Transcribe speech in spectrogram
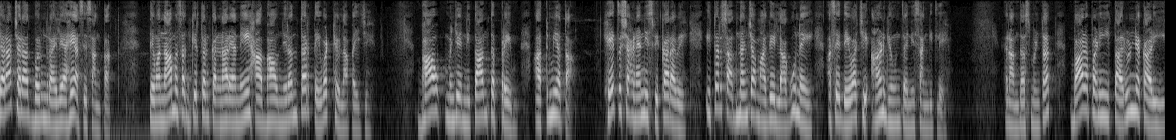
चराचरात भरून राहिले आहे असे सांगतात. तेव्हा नामसंकीर्तन करणाऱ्याने हा भाव निरंतर तेवत ठेवला पाहिजे. भाव म्हणजे नितांत प्रेम आत्मीयता. हेच शहाण्यांनी स्वीकारावे. इतर साधनांच्या मागे लागू नये असे देवाची आण घेऊन त्यांनी सांगितले. रामदास म्हणतात बाळपणी तारुण्यकाळी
